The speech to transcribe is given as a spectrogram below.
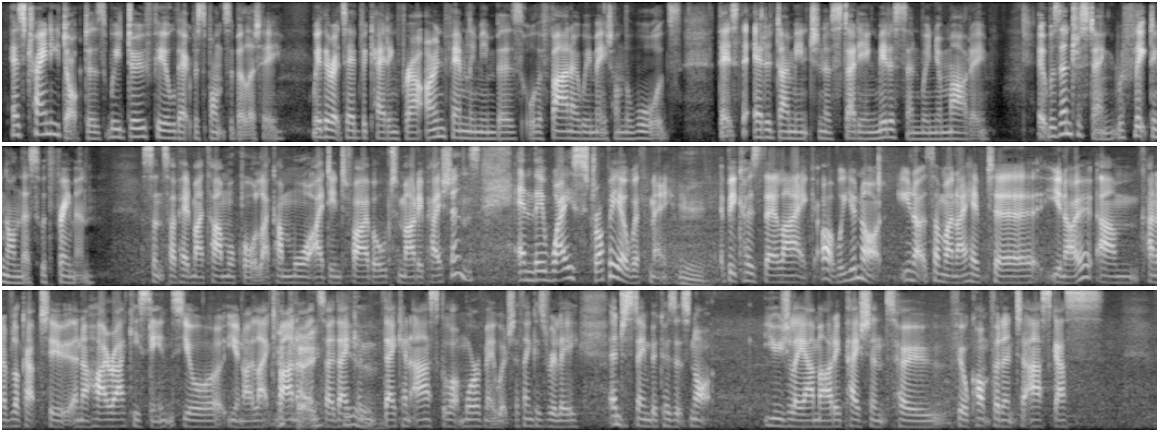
As trainee doctors, we do feel that responsibility whether it's advocating for our own family members or the whānau we meet on the wards. That's the added dimension of studying medicine when you're Māori. It was interesting reflecting on this with Freeman since I've had my tāmoko, like I'm more identifiable to Māori patients, and they're way stroppier with me mm. because they're like, oh, well, you're not, you're not someone I have to, you know, um, kind of look up to in a hierarchy sense. You're, you know, like whānau, okay. and so they yeah. can they can ask a lot more of me, which I think is really interesting because it's not usually our Māori patients who feel confident to ask us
